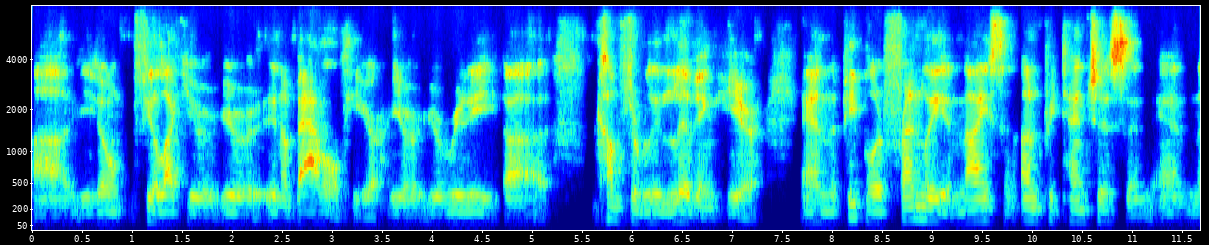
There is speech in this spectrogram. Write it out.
Uh, you don't feel like you're you're in a battle here. You're you're really uh, comfortably living here, and the people are friendly and nice and unpretentious. And and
